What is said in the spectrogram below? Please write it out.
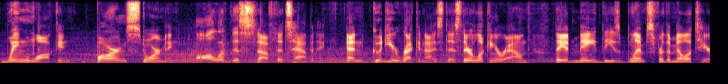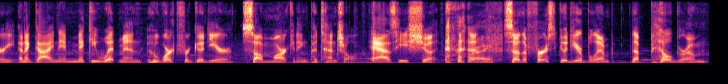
Wing walking, barnstorming, all of this stuff that's happening. And Goodyear recognized this. They're looking around. They had made these blimps for the military, and a guy named Mickey Whitman, who worked for Goodyear, saw marketing potential, as he should. Right. so the first Goodyear blimp, the Pilgrim,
